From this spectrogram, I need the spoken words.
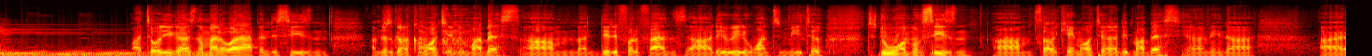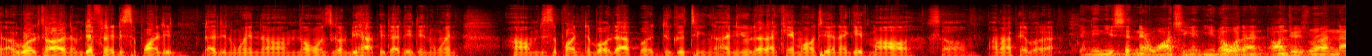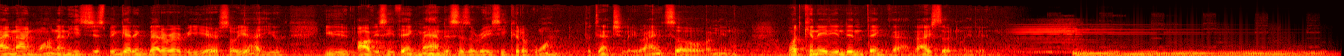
I told you guys no matter what happened this season, I'm just gonna come out here and do my best. Um, I did it for the fans. Uh, they really wanted me to to do one more season, um, so I came out here and I did my best. You know what I mean? Uh, I, I, worked hard. I'm definitely disappointed I didn't win. Um, no one's gonna be happy that they didn't win. I'm disappointed about that, but the good thing I knew that I came out here and I gave my all, so I'm happy about that. I mean, you're sitting there watching it. You know what? Andre's run 991, and he's just been getting better every year. So yeah, you you obviously think, man, this is a race he could have won potentially, right? So I mean, what Canadian didn't think that? I certainly did.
